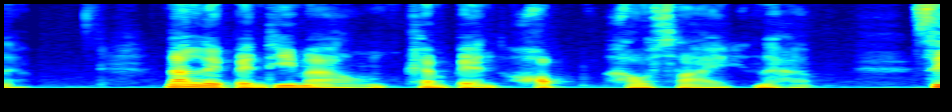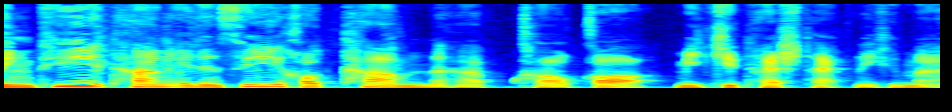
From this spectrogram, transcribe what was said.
นะนั่นเลยเป็นที่มาของแคมเปญ Opt Outside นะครับ สิ่งที่ทางเอเจนซี่เขาทำนะครับ เขาก็มีคิดแฮชแท็กนี้ขึ้นมา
